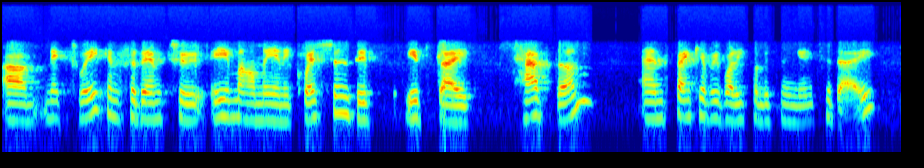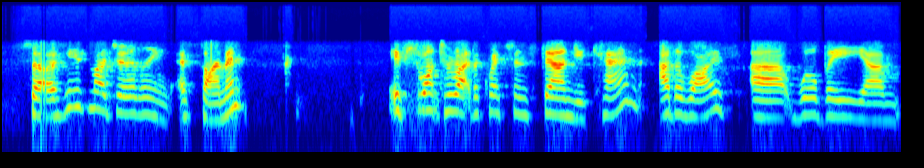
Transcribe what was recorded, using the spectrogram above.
um, next week and for them to email me any questions if if they have them. And thank everybody for listening in today. So here's my journaling assignment. If you want to write the questions down, you can. Otherwise, uh, we'll be um,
